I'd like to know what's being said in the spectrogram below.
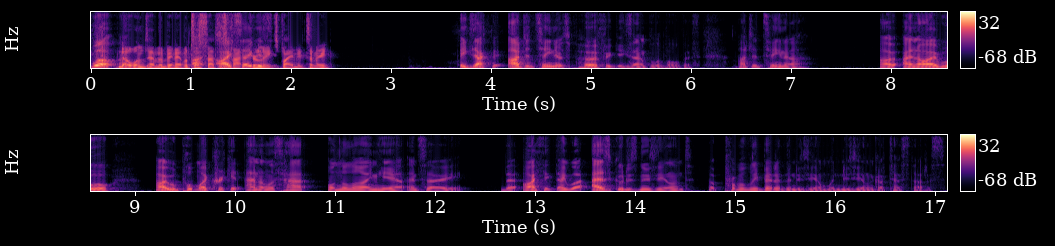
Well, no one's ever been able to satisfactorily explain it to me. Exactly, Argentina is a perfect example of all this. Argentina, I, and I will, I will put my cricket analyst hat on the line here and say that I think they were as good as New Zealand, but probably better than New Zealand when New Zealand got test status,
